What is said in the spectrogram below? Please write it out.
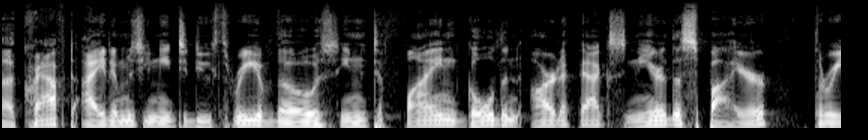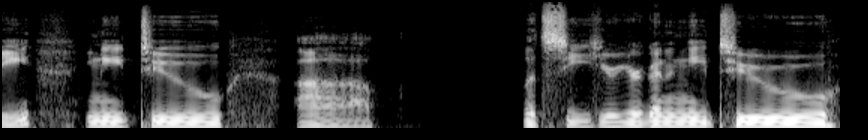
uh, craft items. You need to do three of those. You need to find golden artifacts near the spire. Three. You need to, uh, let's see here. You're going to need to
